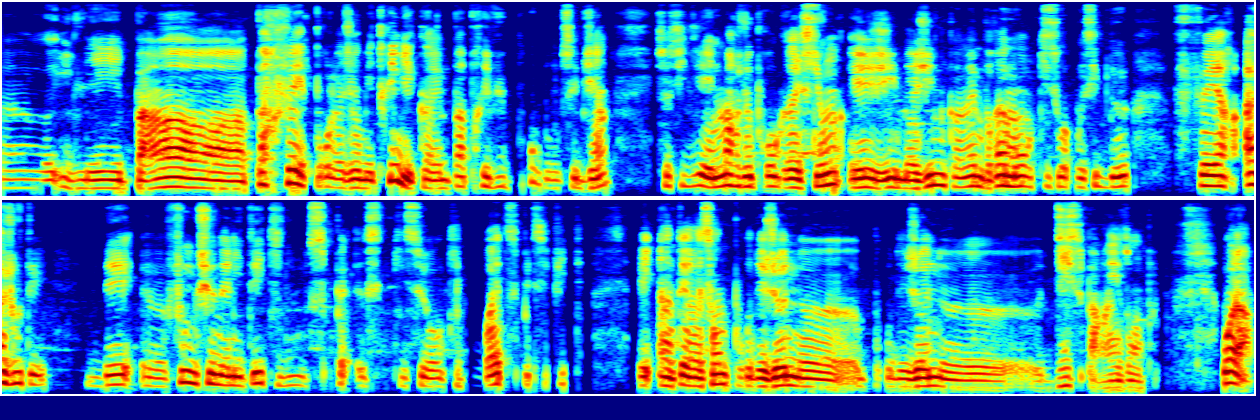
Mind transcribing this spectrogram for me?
Euh, il n'est pas parfait pour la géométrie, il n'est quand même pas prévu pour, donc c'est bien. Ceci dit, il y a une marge de progression et j'imagine quand même vraiment qu'il soit possible de faire ajouter des euh, fonctionnalités qui, pourraient être spécifiques et intéressantes pour des jeunes, euh, pour des jeunes 10 par exemple. Voilà.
